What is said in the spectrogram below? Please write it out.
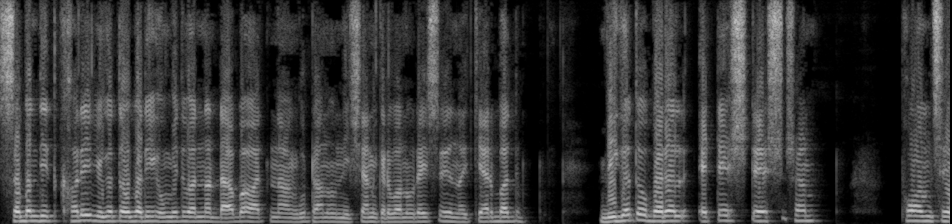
સંબંધિત ખરી વિગતો ભરી ઉમેદવારના ડાબા હાથના અંગૂઠાનું નિશાન કરવાનું રહેશે અને ત્યારબાદ વિગતો ભરેલ એટેસ્ટેશન ફોર્મ છે,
